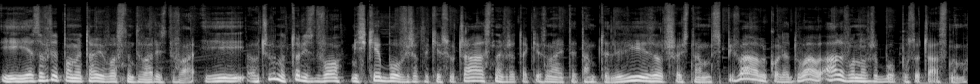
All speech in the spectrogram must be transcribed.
І я завжди пам'ятаю власне два різдва. І очевидно, то різдво міське було вже таке сучасне, вже таке, знаєте, там телевізор, щось там співали, колядували, але воно вже було по-сучасному.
